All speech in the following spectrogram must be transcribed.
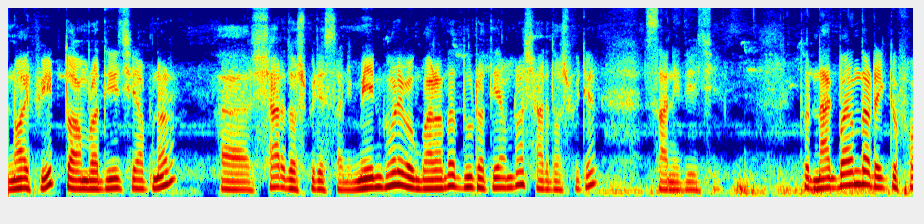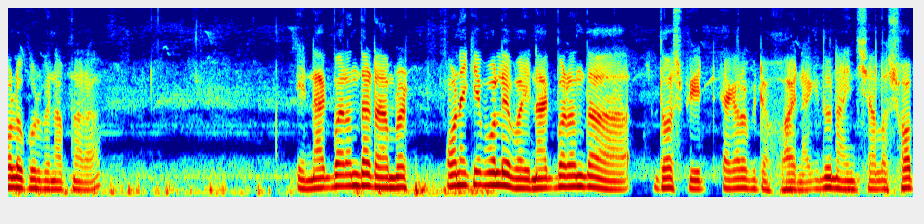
নয় ফিট তো আমরা দিয়েছি আপনার সাড়ে দশ ফিটের সানি। মেইন ঘর এবং বারান্দা দুটাতে আমরা সাড়ে দশ ফিটের সানি দিয়েছি। তো নাক বারান্দাটা একটু ফলো করবেন আপনারা। এই নাক বারান্দাটা আমরা অনেকে বলে, ভাই, নাক বারান্দা দশ ফিট এগারো ফিটে হয় না, কিন্তু না ইনশাল্লাহ সব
